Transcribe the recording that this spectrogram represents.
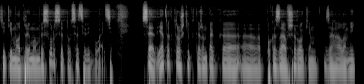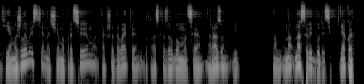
тільки ми отримуємо ресурси, то все це відбувається. Все, я так трошки, скажімо так, е, е, показав широким загалом, які є можливості, над чим ми працюємо. Так що давайте, будь ласка, зробимо це разом і нам, у нас все відбудеться. Дякую.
